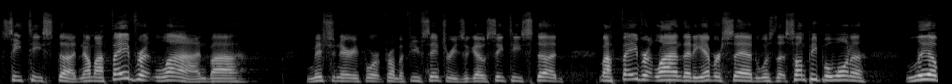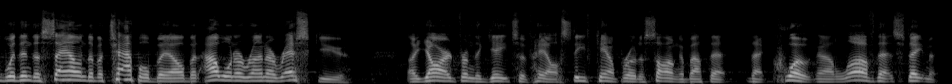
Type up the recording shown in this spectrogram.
C.T. Studd. Now, my favorite line by missionary for, from a few centuries ago, C.T. Studd, my favorite line that he ever said was that some people want to live within the sound of a chapel bell, but I want to run a rescue a yard from the gates of hell. Steve Camp wrote a song about that, that quote, and I love that statement.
